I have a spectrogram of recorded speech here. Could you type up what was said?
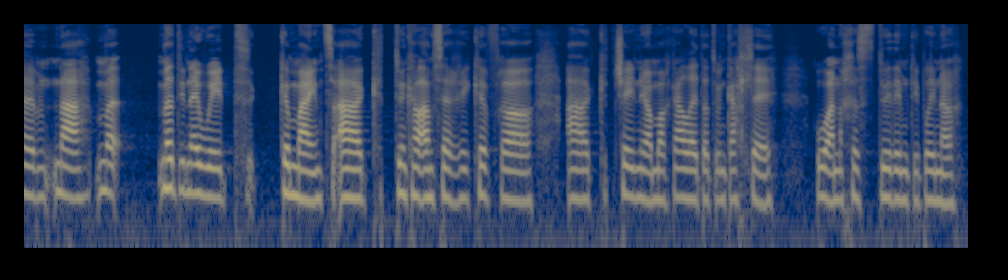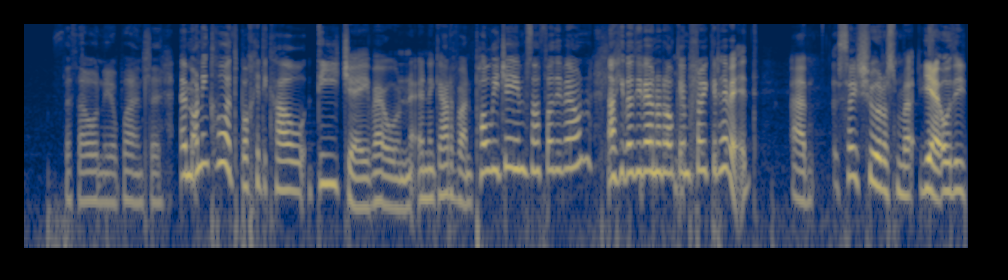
um, na, mae wedi newid gymaint ac dwi'n cael amser i cyfro ac treinio mor galed a dwi'n gallu wwan achos dwi ddim di blino bethau o'n i o blaen lle. Um, o'n i'n clywed bod chi wedi cael DJ fewn yn y garfan. Polly James nath ddod i fewn? Nath i ddod i fewn ar ôl gym Lloegr hefyd? Um, Sa'n siŵr os mae... Ie, yeah, oedd i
